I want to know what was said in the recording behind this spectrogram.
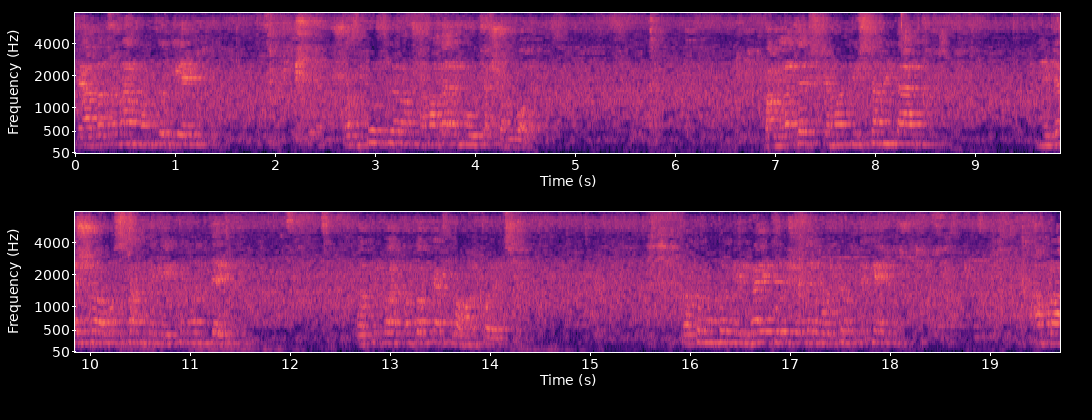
যে আলোচনার মধ্য দিয়ে সন্তোষজনক সমাধানে পৌঁছা সম্ভব। বাংলাদেশ জামাত ইসলামী তার নিজস্ব অবস্থান থেকে ইতিমধ্যে কতিপয় পদক্ষেপ গ্রহণ করেছে। প্রথমত নির্বাহী পরিষদের বৈঠক থেকে আমরা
